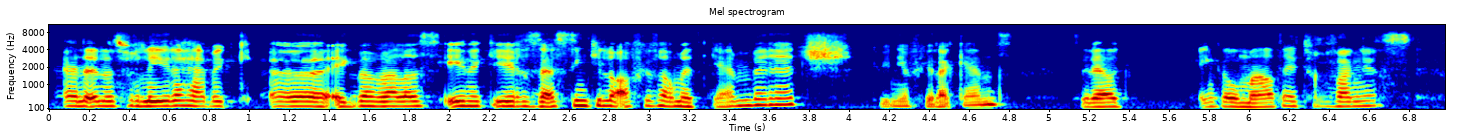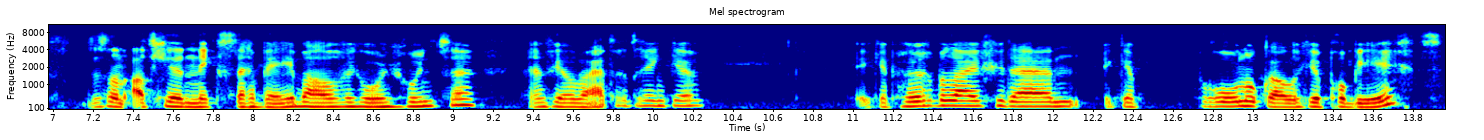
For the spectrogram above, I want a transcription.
En in het verleden heb ik... Uh, ik ben wel eens ene keer 16 kilo afgevallen met Cambridge. Ik weet niet of je dat kent. Het zijn eigenlijk enkel maaltijdvervangers. Dus dan at je niks daarbij, behalve gewoon groenten en veel water drinken. Ik heb Herbalife gedaan. Ik heb Proon ook al geprobeerd.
